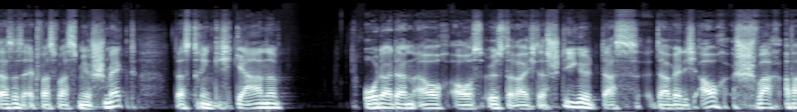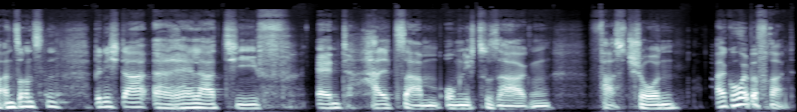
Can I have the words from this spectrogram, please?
das ist etwas, was mir schmeckt. Das trinke ich gerne. Oder dann auch aus Österreich das Stiegel, das, da werde ich auch schwach. Aber ansonsten bin ich da relativ enthaltsam, um nicht zu sagen, fast schon alkoholbefreit.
